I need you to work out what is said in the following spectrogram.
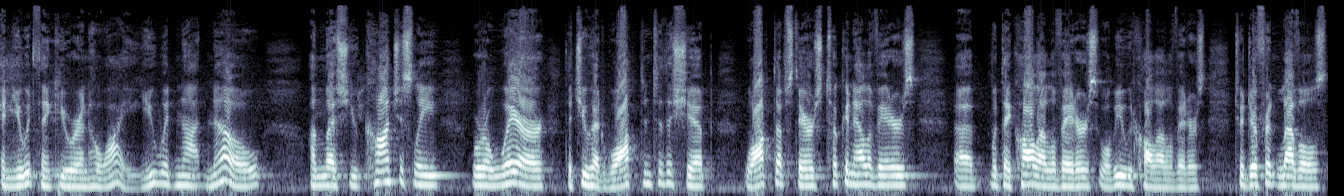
and you would think you were in Hawaii. You would not know unless you consciously were aware that you had walked into the ship, walked upstairs, took in elevators, uh, what they call elevators, what we would call elevators, to different levels,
